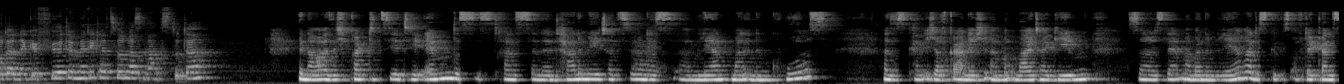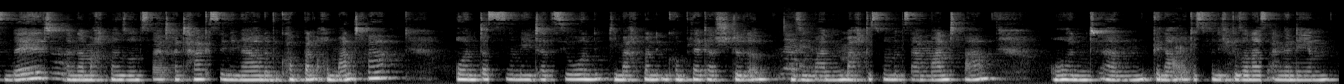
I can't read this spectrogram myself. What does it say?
oder eine geführte Meditation? Was machst du da? Genau, also ich praktiziere TM, das ist transzendentale Meditation, das ähm, lernt man in einem Kurs. Also das kann ich auch gar nicht ähm, weitergeben, sondern das lernt man bei einem Lehrer, das gibt es auf der ganzen Welt. Und dann macht man so ein zwei, drei Tagesseminar und da bekommt man auch ein Mantra. Und das ist eine Meditation, die macht man in kompletter Stille. Also man macht es nur mit seinem Mantra. Und ähm, genau, das finde ich besonders angenehm,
